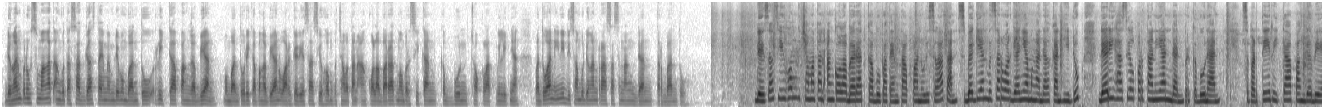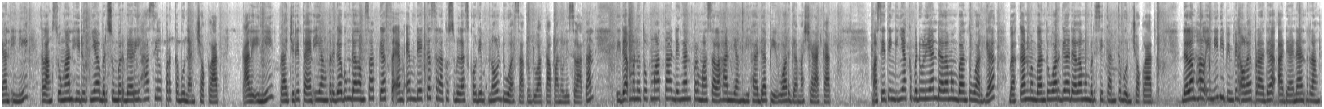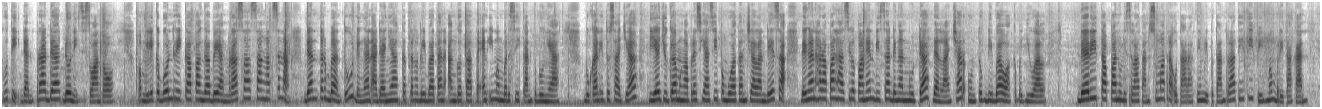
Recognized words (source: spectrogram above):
Dengan penuh semangat, anggota Satgas TMMD membantu Rika Panggabean. Membantu Rika Panggabean, warga desa Sihom, Kecamatan Angkola Barat membersihkan kebun coklat miliknya. Bantuan ini disambut dengan rasa senang dan terbantu. Desa Sihom, Kecamatan Angkola Barat, Kabupaten Tapanuli Selatan, sebagian besar warganya mengandalkan hidup dari hasil pertanian dan perkebunan. Seperti Rika Panggabean ini, kelangsungan hidupnya bersumber dari hasil perkebunan coklat. Kali ini, prajurit TNI yang tergabung dalam Satgas CMMD ke-111 Kodim 0212 Tapanuli Selatan tidak menutup mata dengan permasalahan yang dihadapi warga masyarakat. Masih tingginya kepedulian dalam membantu warga, bahkan membantu warga dalam membersihkan kebun coklat. Dalam hal ini dipimpin oleh Prada Adanan Rangkuti dan Prada Doni Siswanto. Pemilik kebun Rika Panggabean merasa sangat senang dan terbantu dengan adanya keterlibatan anggota TNI membersihkan kebunnya. Bukan itu saja, dia juga mengapresiasi pembuatan jalan desa dengan harapan hasil panen bisa dengan mudah dan lancar untuk dibawa ke penjual. Dari Tapanuli Selatan, Sumatera Utara, Tim Liputan Rati TV memberitakan.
